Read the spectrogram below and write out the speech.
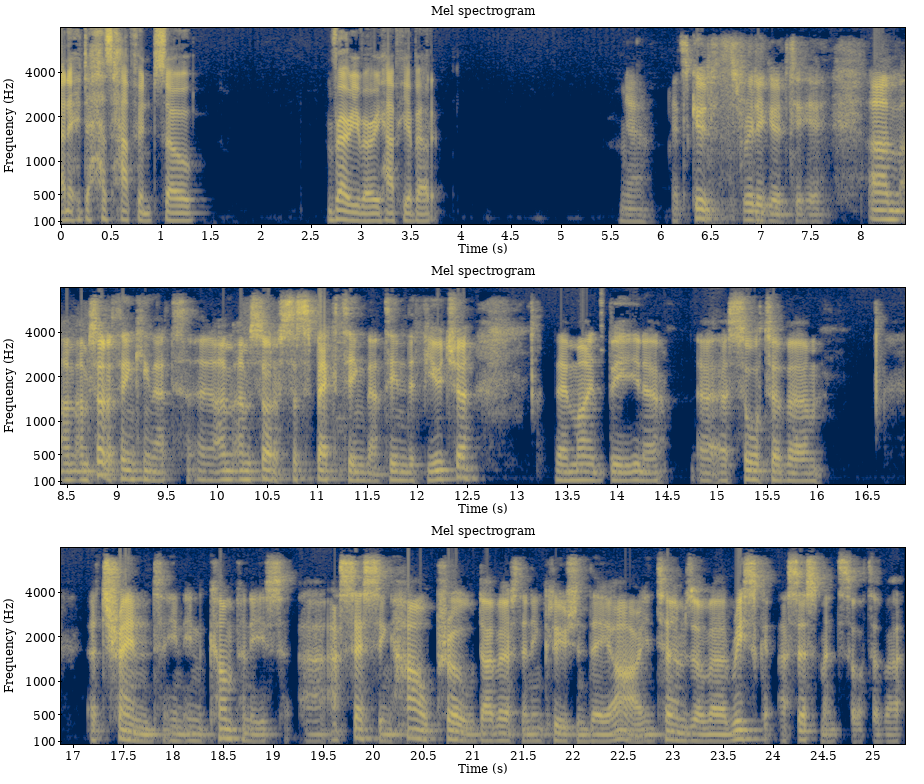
and it has happened. So very very happy about it. Yeah, it's good. It's really good to hear. Um, I'm I'm sort of thinking that uh, I'm I'm sort of suspecting that in the future there might be you know a, a sort of um, a trend in, in companies uh, assessing how pro diversity and inclusion they are in terms of a risk assessment sort of a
